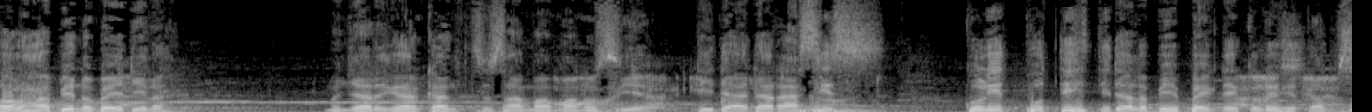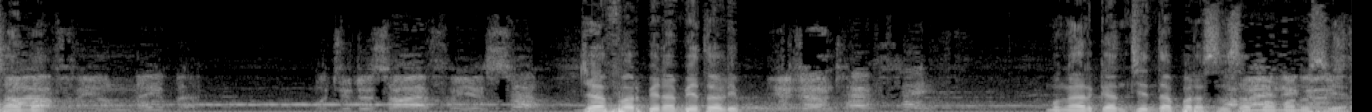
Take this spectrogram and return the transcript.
Tolha bin Ubaidillah menjadikan sesama manusia. Tidak ada rasis. Kulit putih tidak lebih baik dari kulit hitam, sama. Jafar bin Abi Thalib mengarahkan cinta pada sesama manusia.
